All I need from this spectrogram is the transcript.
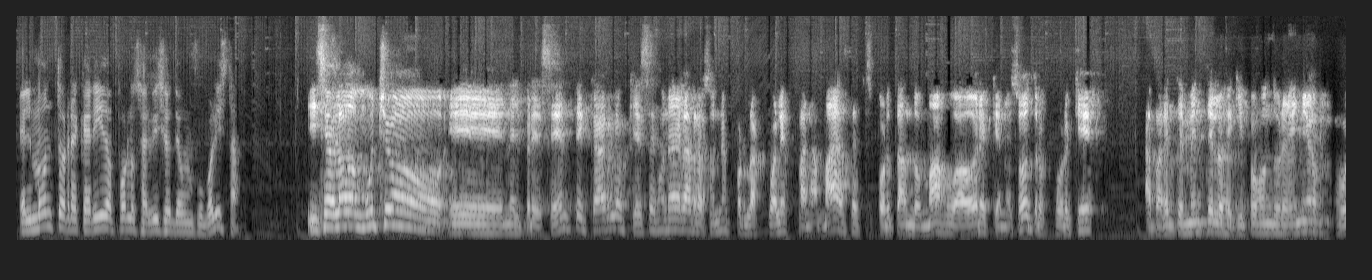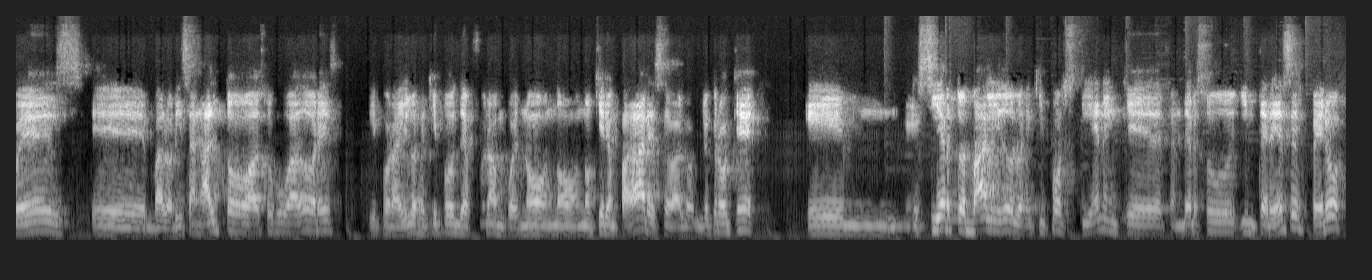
el monto requerido por los servicios de un futbolista. Y se ha hablado mucho eh, en el presente, Carlos, que esa es una de las razones por las cuales Panamá está exportando más jugadores que nosotros, porque aparentemente los equipos hondureños pues eh, valorizan alto a sus jugadores y por ahí los equipos de afuera pues no, no, no quieren pagar ese valor. Yo creo que em, es cierto, es válido, los equipos tienen que defender sus intereses, pero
